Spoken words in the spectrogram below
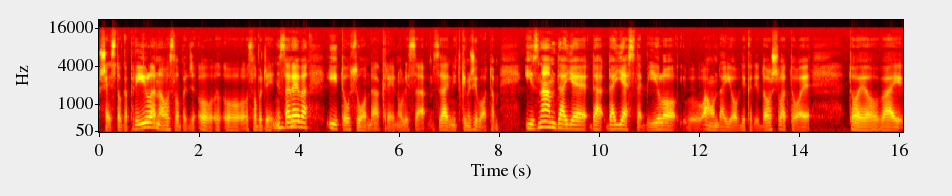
6. aprila na oslobođe, o, o, oslobođenje mhm. Sarajeva i to su onda krenuli sa zajedničkim životom i znam da je da, da jeste bilo a onda i ovdje kad je došla to je to je ovaj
